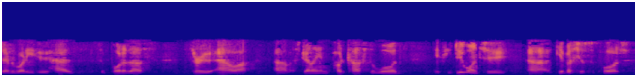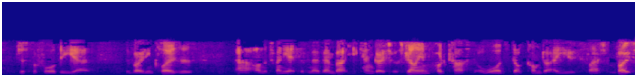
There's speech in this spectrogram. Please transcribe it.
to everybody who has supported us through our uh, Australian Podcast Awards. If you do want to uh, give us your support just before the, uh, the voting closes uh, on the 28th of November, you can go to australianpodcastawards.com.au slash vote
